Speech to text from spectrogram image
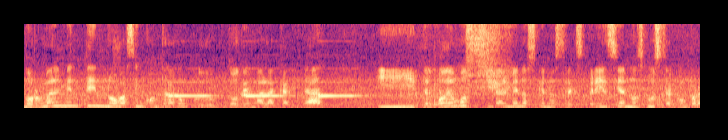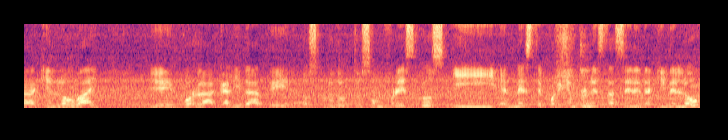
Normalmente no vas a encontrar un producto de mala calidad y te podemos decir al menos que nuestra experiencia nos gusta comprar aquí en Low Buy eh, por la calidad de los productos. Son frescos y en este, por ejemplo, en esta sede de aquí de Low,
